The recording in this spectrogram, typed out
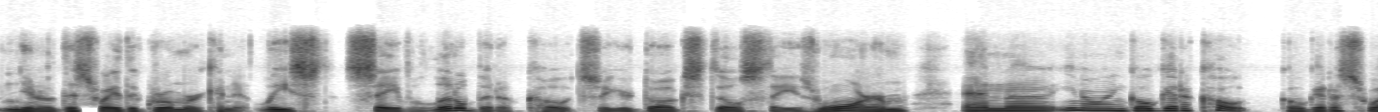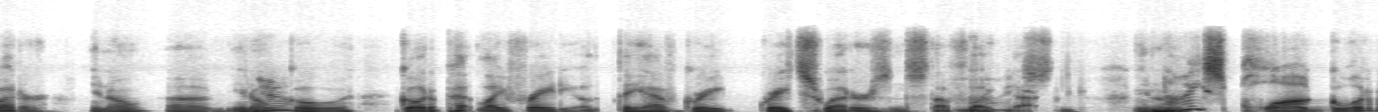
You know, this way the groomer can at least save a little bit of coat so your dog still stays warm and, uh, you know, and go get a coat, go get a sweater. You know, uh, you know, Yeah. go go to Pet Life Radio. They have great, great sweaters and stuff like that. Nice. You know? Nice plug. What a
